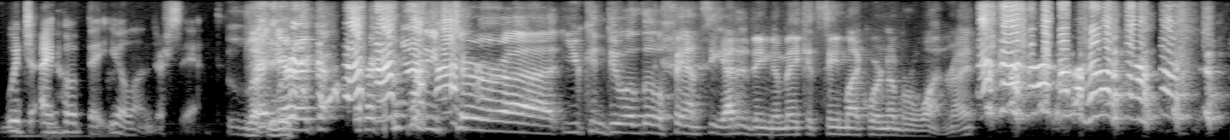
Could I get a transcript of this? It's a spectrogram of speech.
which I hope that you'll understand. Let- Hey, Eric, Eric, I'm pretty sure uh, you can do a little fancy editing to make it seem like we're number one, right?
